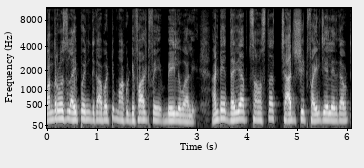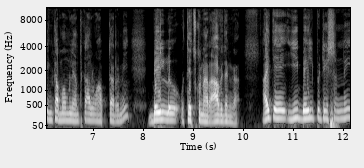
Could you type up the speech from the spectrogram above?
వంద రోజులు అయిపోయింది కాబట్టి మాకు డిఫాల్ట్ ఫే బెయిల్ ఇవ్వాలి. అంటే దర్యాప్తు సంస్థ ఛార్జ్ షీట్ ఫైల్ చేయలేదు కాబట్టి ఇంకా మమ్మల్ని ఎంతకాలం ఆపుతారని బెయిల్ తెచ్చుకున్నారు ఆ విధంగా. అయితే ఈ బెయిల్ పిటిషన్ని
